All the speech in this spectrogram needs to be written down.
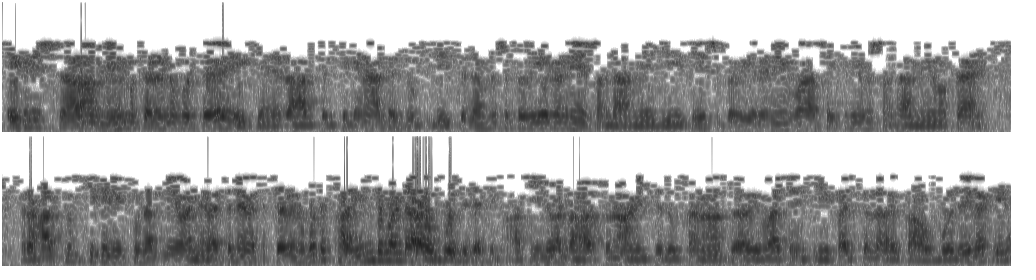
ඒක නිසා මෙහෙම කරනකොට ඒ කියන්නේ රහත් වෙච්ච කෙනාට දුක් දික්ක ධම්ම සුඛ විහරණය සඳහා මේ ජීවිතයේ සුඛ විහරණය වාසය කිරීම සඳහා මේවා කරන්නේ. රහත් වෙච්ච කෙනෙක් උනත් මේවා නැවත නැවත කරනකොට කලින්ද වඩා අවබෝධ ලැබෙනවා. අපි කියනවා රහත් වුණ අනිත්‍ය දුක්ඛ අනාත්ම වශයෙන් සිහිපත් කළා ඒක අවබෝධ වෙලා කියන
